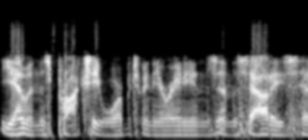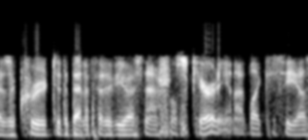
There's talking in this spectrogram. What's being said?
Yemen, this proxy war between the Iranians and the Saudis, has accrued to the benefit of U.S. national security. And I'd like to see us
